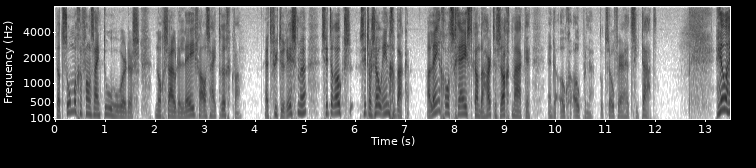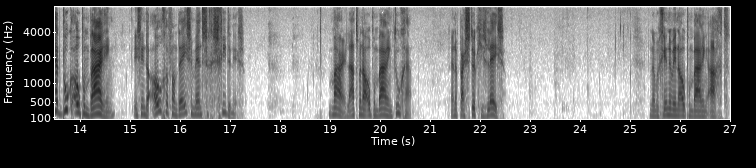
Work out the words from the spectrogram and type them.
dat sommige van zijn toehoorders nog zouden leven als hij terugkwam. Het futurisme zit er ook zit er zo ingebakken. Alleen Gods geest kan de harten zacht maken en de ogen openen. Tot zover het citaat. Heel het boek Openbaring is in de ogen van deze mensen geschiedenis. Maar laten we naar Openbaring toe gaan en een paar stukjes lezen. En dan beginnen we in Openbaring 8.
